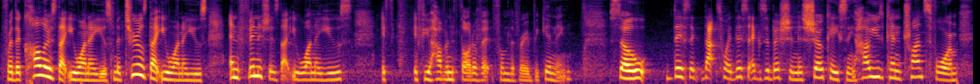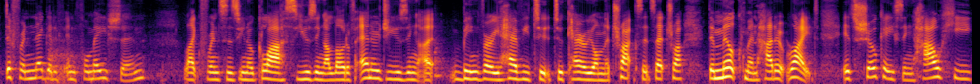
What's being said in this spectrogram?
for the colors that you want to use, materials that you want to use, and finishes that you want to use if, if you haven't thought of it from the very beginning. So this, that's why this exhibition is showcasing how you can transform different negative information like for instance, you know, glass using a lot of energy, using uh, being very heavy to, to carry on the tracks, etc. The milkman had it right. It's showcasing how he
